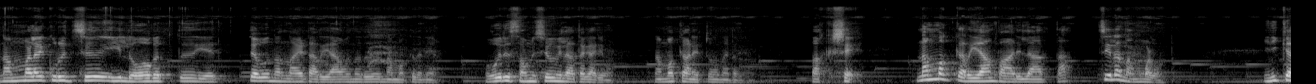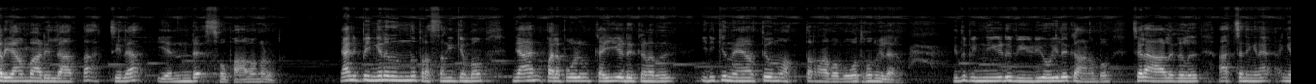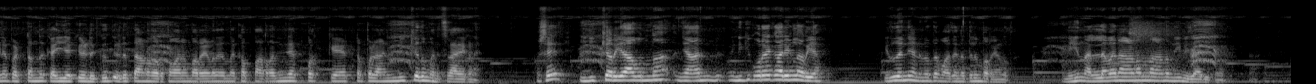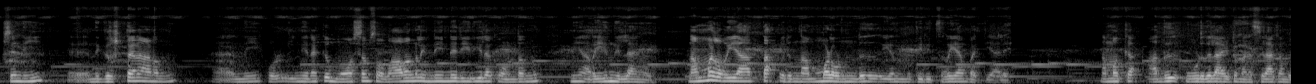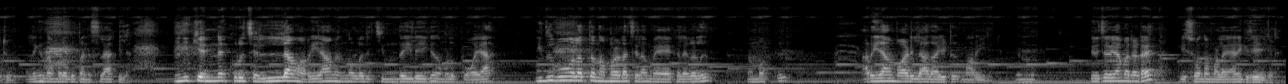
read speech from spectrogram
നമ്മളെക്കുറിച്ച് ഈ ലോകത്ത് ഏറ്റവും നന്നായിട്ട് അറിയാവുന്നത് നമുക്ക് തന്നെയാണ്. ഒരു സംശയവുമില്ലാത്ത കാര്യമാണ്. നമുക്കാണ് ഏറ്റവും നന്നായിട്ട് അറിയാം പക്ഷേ നമുക്കറിയാൻ പാടില്ലാത്ത ചില നമ്മളുണ്ട്. എനിക്കറിയാൻ പാടില്ലാത്ത ചില എന്റെ സ്വഭാവങ്ങളുണ്ട്. ഞാനിപ്പോൾ ഇങ്ങനെ നിന്ന് പ്രസംഗിക്കുമ്പം ഞാൻ പലപ്പോഴും കൈയെടുക്കണത് എനിക്ക് നേരത്തെ ഒന്നും അത്ര അവബോധമൊന്നുമില്ലായിരുന്നു. ഇത് പിന്നീട് വീഡിയോയിൽ കാണുമ്പം ചില ആളുകൾ അച്ഛൻ ഇങ്ങനെ ഇങ്ങനെ പെട്ടെന്ന് കൈയൊക്കെ എടുക്ക് എടുത്താണ് വർത്തമാനം പറയണത് എന്നൊക്കെ പറഞ്ഞപ്പോൾ കേട്ടപ്പോഴാണ് എനിക്കത് മനസ്സിലായേക്കണേ. പക്ഷേ എനിക്കറിയാവുന്ന ഞാൻ എനിക്ക് കുറേ കാര്യങ്ങൾ അറിയാം. ഇത് തന്നെയാണ് ഇന്നത്തെ വചനത്തിലും പറയണത്. നീ നല്ലവനാണെന്നാണ് നീ വിചാരിക്കുന്നത് പക്ഷെ നീ നികൃഷ്ടനാണെന്ന് നീ നിനക്ക് മോശം സ്വഭാവങ്ങൾ ഇന്ന ഇന്ന രീതിയിലൊക്കെ ഉണ്ടെന്ന് നീ അറിയുന്നില്ല എന്നുള്ളത് നമ്മളറിയാത്ത ഒരു നമ്മളുണ്ട് എന്ന് തിരിച്ചറിയാൻ പറ്റിയാലേ. നമുക്ക് അത് കൂടുതലായിട്ട് മനസ്സിലാക്കാൻ പറ്റും. അല്ലെങ്കിൽ നമ്മളത് മനസ്സിലാക്കില്ല. എനിക്ക് എന്നെക്കുറിച്ച് എല്ലാം അറിയാം എന്നുള്ളൊരു ചിന്തയിലേക്ക് നമ്മൾ പോയാൽ ഇതുപോലത്തെ നമ്മളുടെ ചില മേഖലകൾ നമുക്ക് അറിയാൻ പാടില്ലാതായിട്ട് മാറിയിരിക്കും എന്നും തിരിച്ചറിയാൻ പറ്റട്ടെ? ഈശോ നമ്മളെ അനുഗ്രഹിക്കട്ടെ.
